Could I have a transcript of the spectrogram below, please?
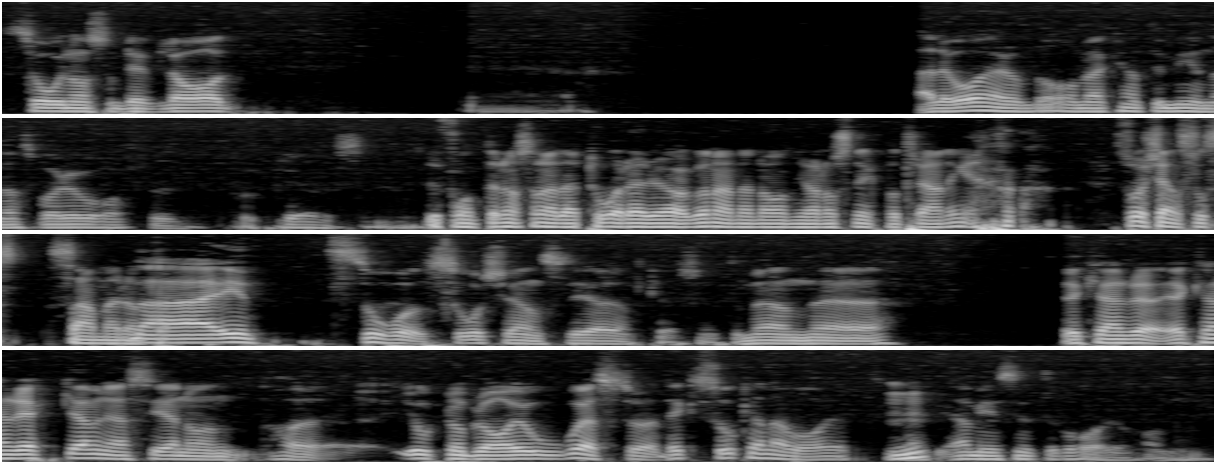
såg någon som blev glad. Ja, det var häromdagen, men jag kan inte minnas vad det var för upplevelse. Du får inte några sådana där tårar i ögonen när någon gör något snyggt på träningen? så känslosamma runt Nej, inte så, så känslig är jag kanske inte, men eh, det kan, jag kan räcka när jag ser någon har gjort något bra i OS, tror jag. Det, så kan det ha varit. Mm. Jag minns inte vad det var. Men...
